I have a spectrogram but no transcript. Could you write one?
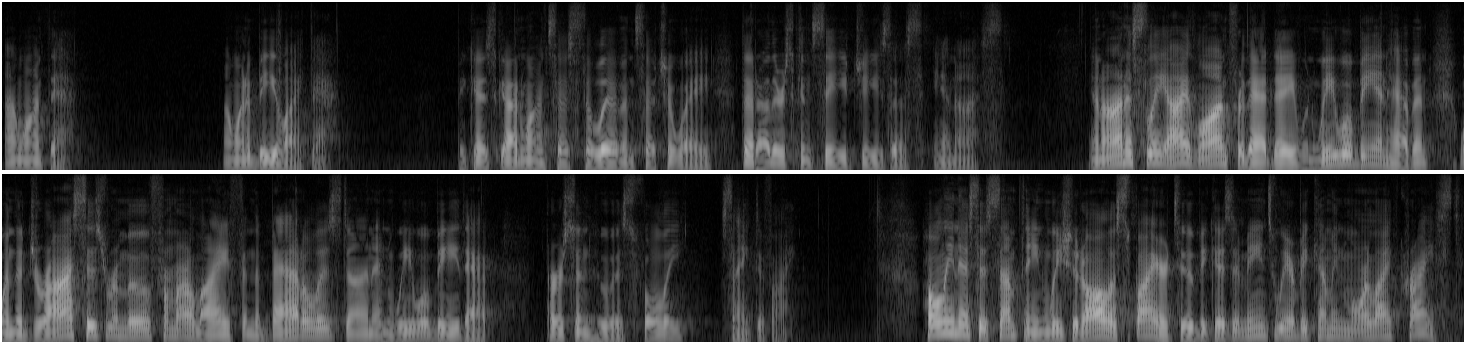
I want that. I want to be like that. Because God wants us to live in such a way that others can see Jesus in us. And honestly, I long for that day when we will be in heaven, when the dross is removed from our life and the battle is done, and we will be that person who is fully sanctified. Holiness is something we should all aspire to because it means we are becoming more like Christ.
